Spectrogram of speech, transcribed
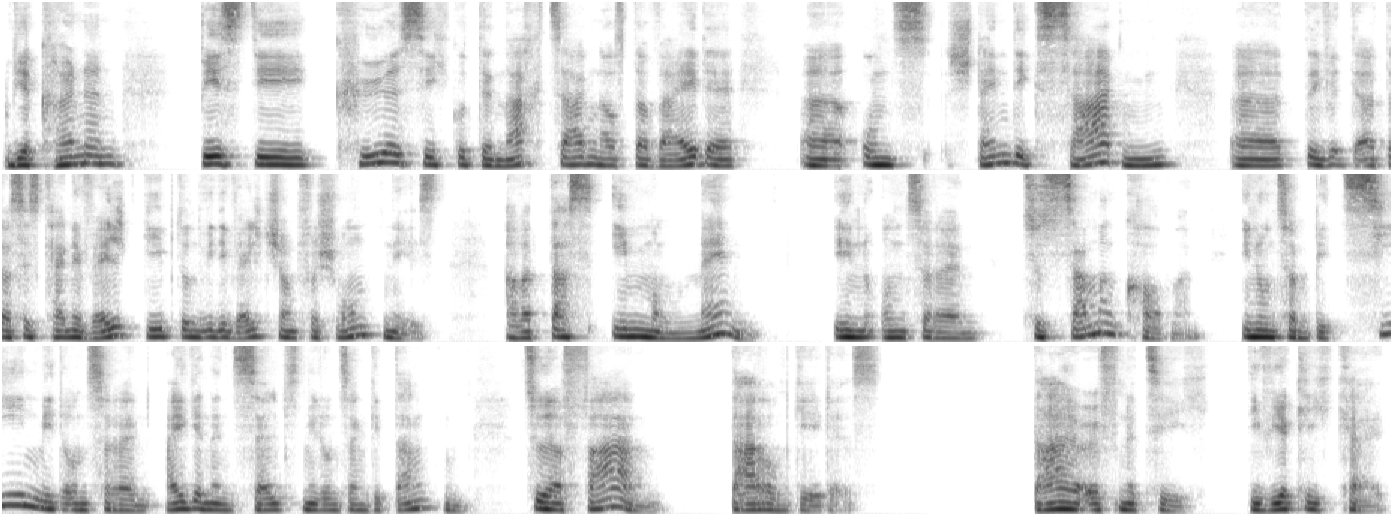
Wir können, bis die Kühe sich gute Nacht sagen auf der Weide, äh, uns ständig sagen, äh, die, dass es keine Welt gibt und wie die Welt schon verschwunden ist. Aber dass im Moment in unserem Zusammenkommen, in unserem Beziehen mit unserem eigenen Selbst, mit unseren Gedanken zu erfahren, darum geht es. Da eröffnet sich die Wirklichkeit,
